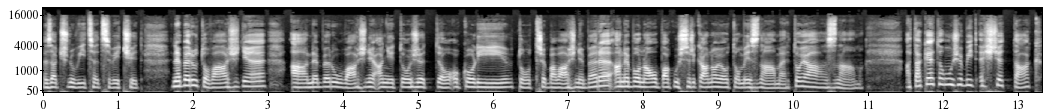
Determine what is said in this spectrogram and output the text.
začnu více cvičit. Neberu to vážně a neberu vážně ani to, že to okolí to třeba vážně bere, anebo naopak už si říká, no jo, to my známe, to já znám. A také to může být ještě tak,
